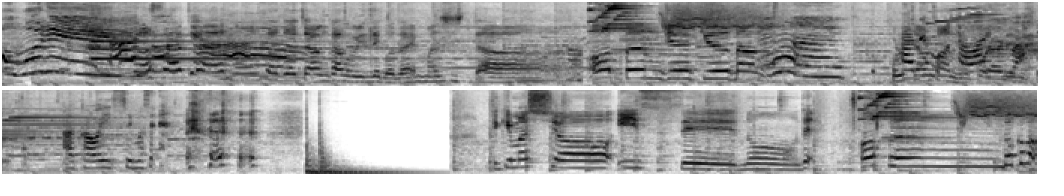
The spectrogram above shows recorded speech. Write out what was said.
かぶれまさかのさとちゃんかぶりでございましたオープン19番コロちゃん。ファンに怒られるぞあ可愛い。すいません。行きましょう。いっせーので。オープン。6番。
